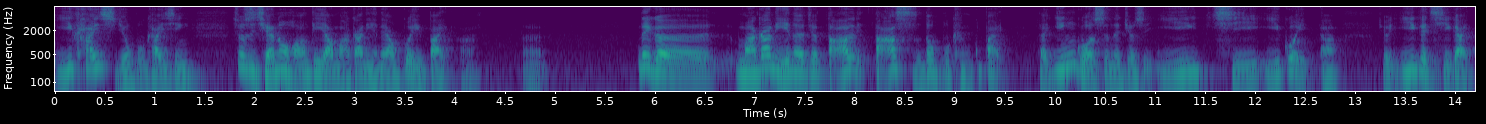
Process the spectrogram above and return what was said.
一开始就不开心，就是乾隆皇帝要马甘尼呢要跪拜啊，呃，那个马甘尼呢就打打死都不肯拜，在英国式呢就是一膝一跪啊，就一个膝盖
